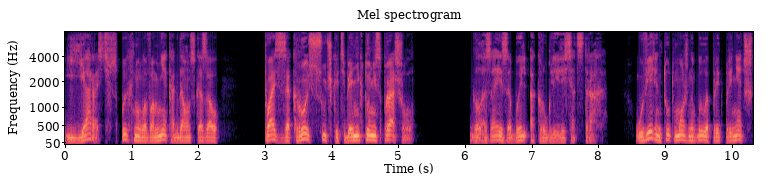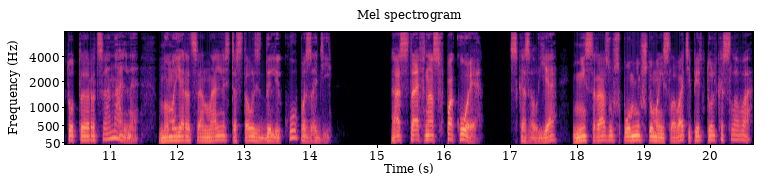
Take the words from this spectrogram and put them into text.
Ярость вспыхнула во мне, когда он сказал «Пасть закрой, сучка, тебя никто не спрашивал». Глаза Изабель округлились от страха. Уверен, тут можно было предпринять что-то рациональное, но моя рациональность осталась далеко позади. «Оставь нас в покое», — сказал я, не сразу вспомнив, что мои слова теперь только слова.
